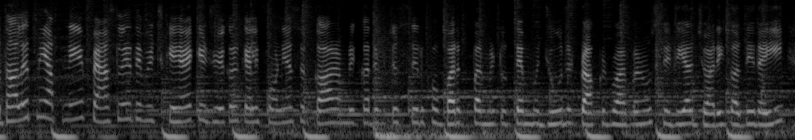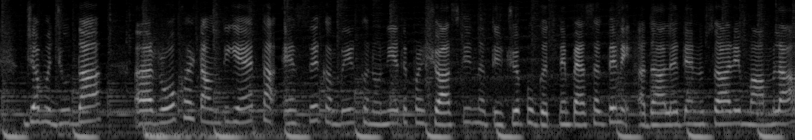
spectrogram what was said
ਅਦਾਲਤ ਨੇ ਆਪਣੇ ਫੈਸਲੇ ਦੇ ਵਿੱਚ ਕਿਹਾ ਕਿ ਜੇਕਰ ਕੈਲੀਫੋਰਨੀਆ ਸਰਕਾਰ ਅਮਰੀਕਾ ਦੇ ਵਿੱਚ ਸਿਰਫ ਵਰਕ ਪਰਮਿਟ ਉੱਤੇ ਮੌਜੂਦ ਟਰੱਕ ਡਰਾਈਵਰ ਨੂੰ ਸੀਡੀਐਲ ਜਾਰੀ ਕਰਦੀ ਰਹੀ ਜਾਂ ਮੌਜੂਦਾ ਰੋਕ ਹਟਾਉਂਦੀ ਹੈ, ਤਾਂ ਇਸ ਦੇ ਗੰਭੀਰ ਕਾਨੂੰਨੀ ਅਤੇ ਪ੍ਰਸ਼ਾਸਕੀ ਨਤੀਜੇ ਭੁਗਤਣੇ ਪੈ ਸਕਦੇ ਨੇ। ਅਦਾਲਤ ਦੇ ਅਨੁਸਾਰ ਇਹ ਮਾਮਲਾ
